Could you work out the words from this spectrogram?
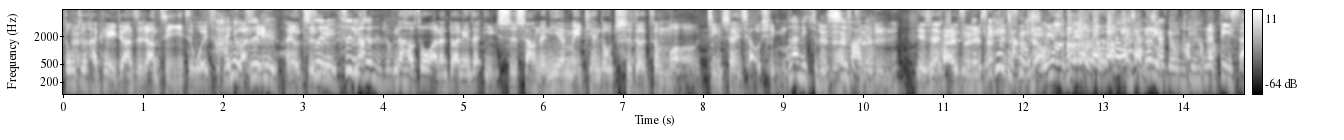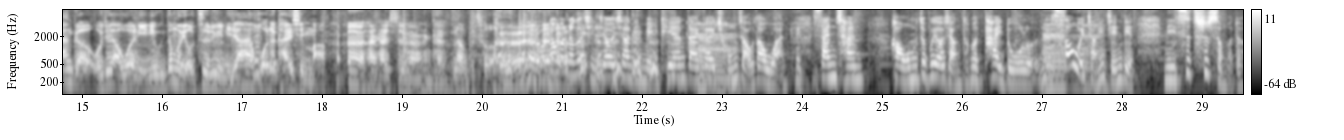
冬至还可以这样子让自己一直维持很有自律，很有自律，自律真的很重要。那好，说完了锻炼，在饮食上呢，你也每天都吃的这么谨慎小心吗？那你怎么吃法的？也是很自律。你可以讲一下，不用这样子，稍微讲一下给我们听好吗？那第三个，我就想问你，你那么有自律，你这样还活得开心吗？嗯，很开心啊，很开心。那不错。我能不能够请教一下，你每天大概从早到晚 三餐？好，我们就不要讲他们太多了，你稍微讲一点点，你是吃什么的？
